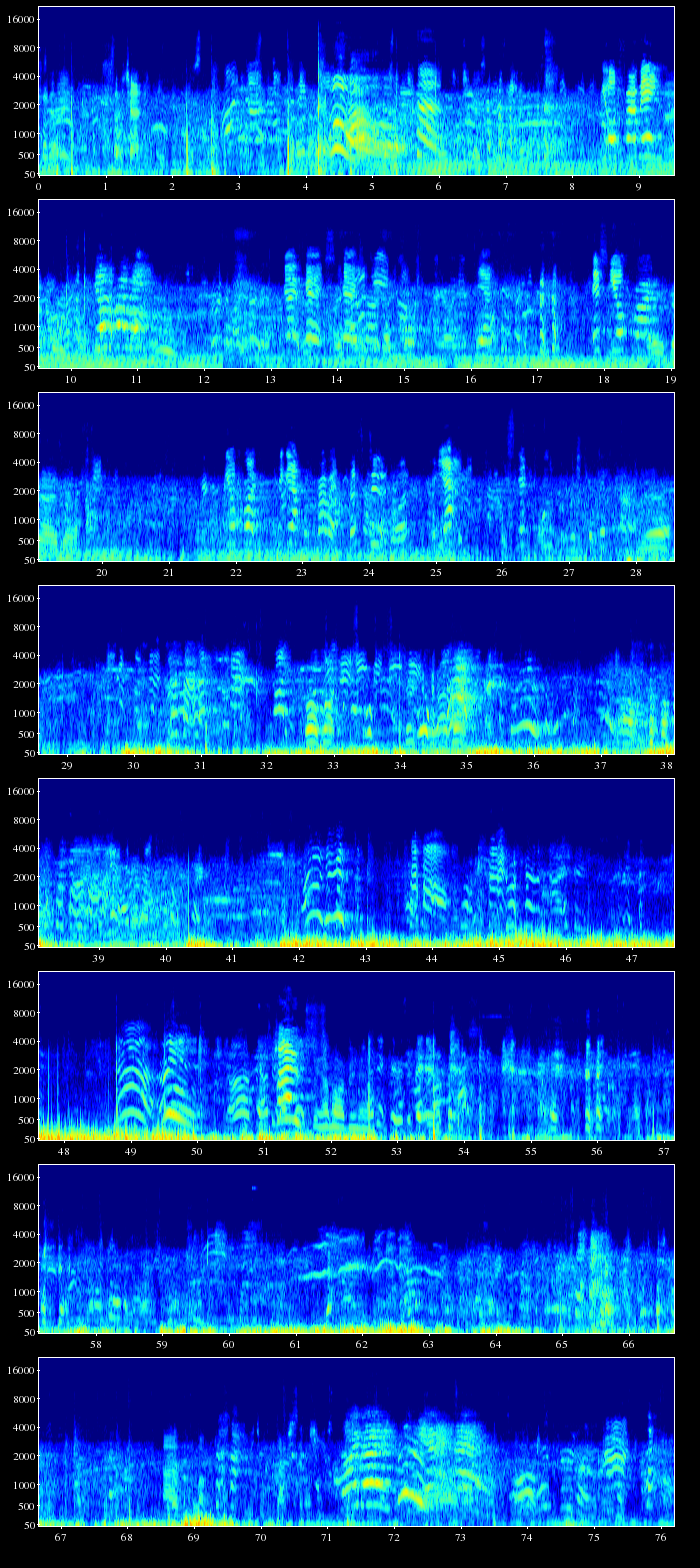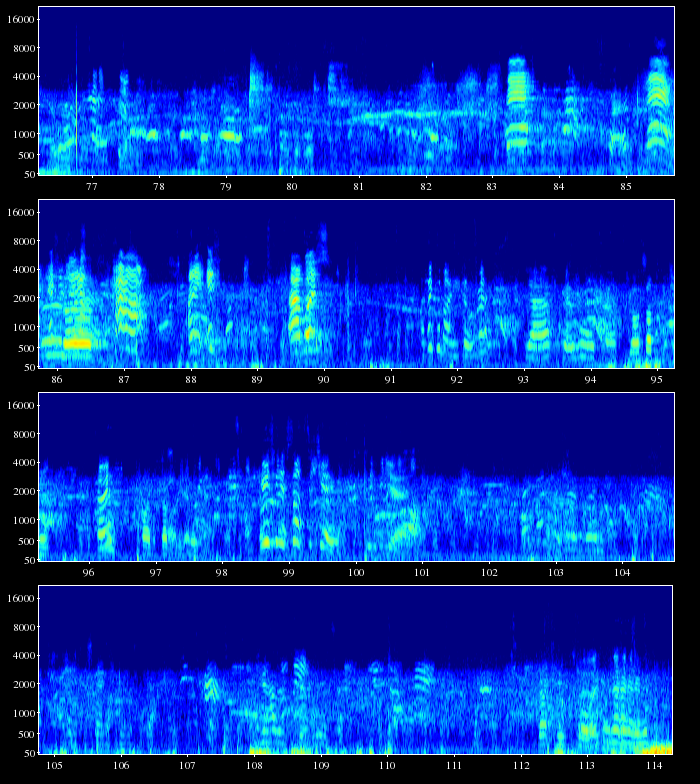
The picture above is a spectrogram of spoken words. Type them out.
You're throwing! You're throwing! No, no, it's, no. Yeah. It's your throw. Your throw. Pick it up and throw it. Let's do that, Joanne. Yeah. It's then full of chicken. Yeah. Oh, God. Shoot. Substitute. Sorry? Find a substitute. Who's going to substitute? Yeah. Can't keep scoring. mate. No.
